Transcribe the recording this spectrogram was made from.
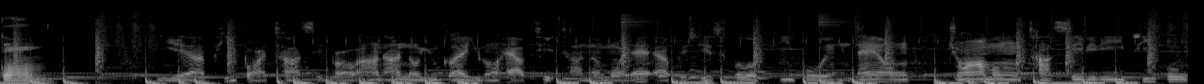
Dang. yeah, people are toxic, bro. I, I know you glad you don't have TikTok no more. That app is just full of people and down drama, toxicity, people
